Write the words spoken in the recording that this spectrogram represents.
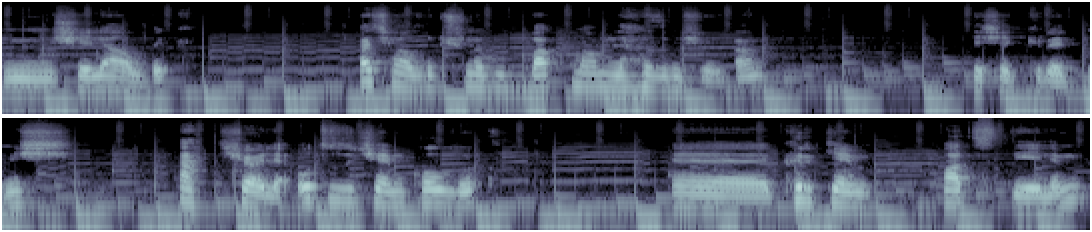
m, şeyli aldık. Kaç aldık? Şuna bir bakmam lazım şuradan. Teşekkür etmiş. Hah şöyle 33M kolluk. Ee, 40M pats diyelim.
